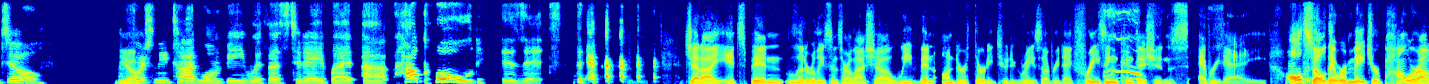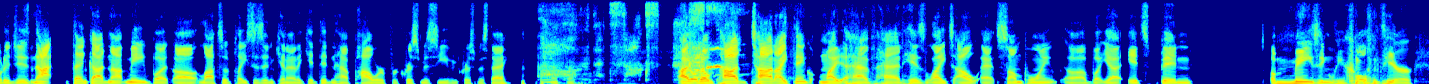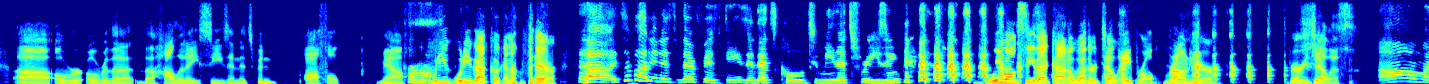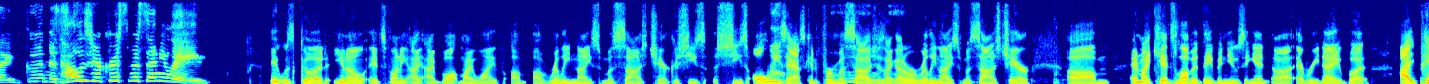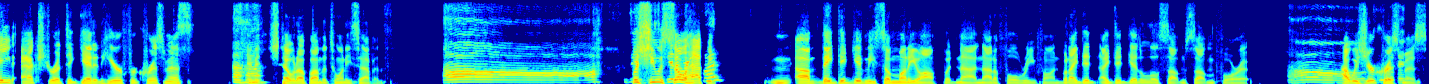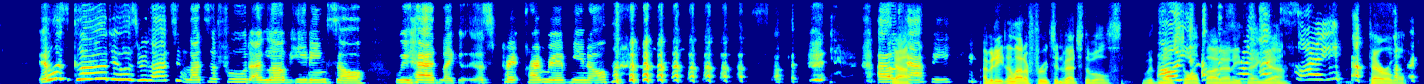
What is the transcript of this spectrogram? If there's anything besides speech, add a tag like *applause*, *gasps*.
Joe. Yeah. Unfortunately, Todd won't be with us today, but uh, how cold is it *laughs* there? Jedi, it's been literally since our last show, we've been under 32 degrees every day, freezing Oh. conditions every day. Also, there were major power outages, not thank God not me, but uh lots of places in Connecticut didn't have power for Christmas Eve and Christmas Day. Oh, *laughs* that sucks. I don't know. Todd Todd, I think, might have had his lights out at some point. Uh, but yeah, it's been amazingly *laughs* cold here uh over over the the holiday season. It's been awful. Yeah. Oh, What do *sighs* you what do you got cooking out there? uh, it's about in its, their 50s, and that's cold to me. That's freezing. *laughs* We won't see that kind of weather till April around here. Very jealous. oh, my goodness. How was your Christmas anyway? It was good. You know, it's funny. I, I bought my wife a, a really nice massage chair because she's she's always *gasps* asking for massages. I got her a really nice massage chair. Um, and my kids love it. They've been using it uh every day, but I paid extra to get it here for Christmas Uh-huh. and it showed up on the 27th. Oh, *laughs* But she was so happy. N- Um, they did give me some money off, but nah, not a full refund. But I did I did get a little something something for it. Oh, How was your good. Christmas? It was good. It was relaxing. Lots of food. I love eating, so we had like a prime rib, you know. *laughs* So, *laughs* I was Yeah. happy. I've been eating a lot of fruits and vegetables with no Oh, salt yeah, on right. anything. I'm Yeah, sorry. *laughs*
